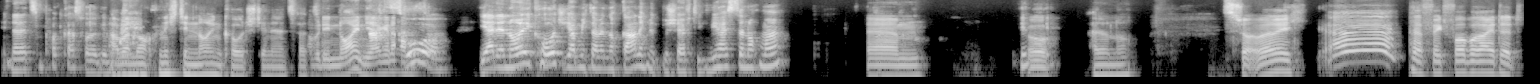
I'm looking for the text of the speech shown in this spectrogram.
in der letzten Podcast-Folge. Aber noch nicht den neuen Coach, den er jetzt hat. Aber den neuen, ja, Ach genau. So. Ja, der neue Coach, ich habe mich damit noch gar nicht mit beschäftigt. Wie heißt der nochmal? Ähm, Oh, I don't know. ist schon wirklich ah, perfekt vorbereitet.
